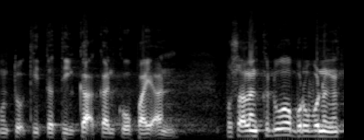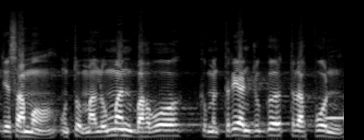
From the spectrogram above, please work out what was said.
untuk kita tingkatkan keupayaan. Persoalan kedua berhubung dengan kerjasama. Untuk makluman bahawa kementerian juga telah pun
